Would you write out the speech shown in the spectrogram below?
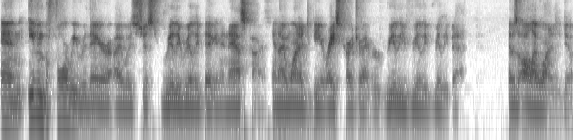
And even before we were there, I was just really, really big into NASCAR. And I wanted to be a race car driver really, really, really bad. That was all I wanted to do.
